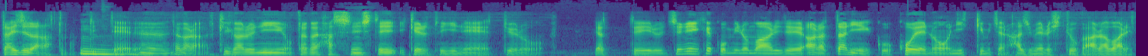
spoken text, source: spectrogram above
大事だなと思っていて、うん、うん、だから気軽にお互い発信していけるといいねっていうのをやっているうちに結構身の回りで新たにこう声の日記みたいなの始める人が現れ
